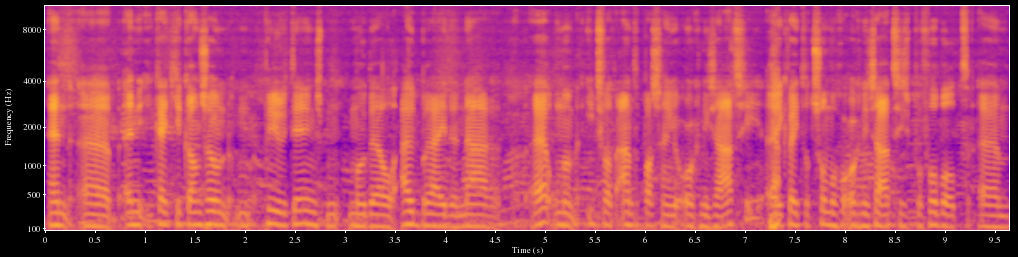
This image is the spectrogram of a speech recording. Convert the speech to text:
En, uh, en kijk, je kan zo'n prioriteringsmodel uitbreiden naar, om hem iets wat aan te passen aan je organisatie. Uh, ik weet dat sommige organisaties bijvoorbeeld um,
